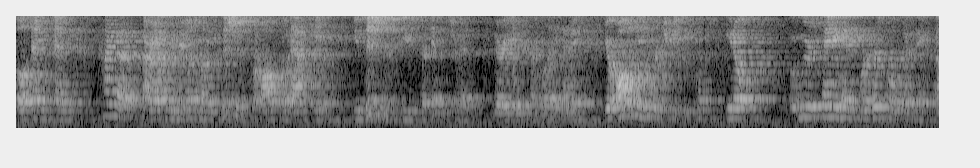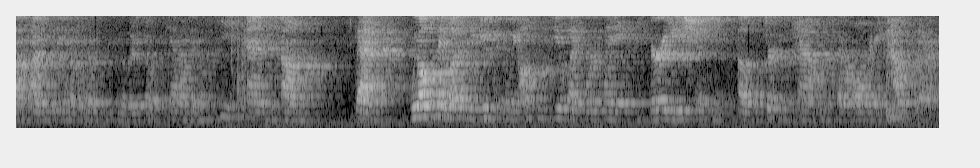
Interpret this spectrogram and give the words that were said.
Well, and, and Kaija Saariaho is known among musicians for also asking musicians to use their instruments very differently. I mean, you're all in for a treat because, you know, we were saying in rehearsals, I think, um, I was sitting in on the rehearsals even though there's no piano in this piece, and um, that we all play a lot of new music and we often feel like we're playing variations of certain sounds that are already out there.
